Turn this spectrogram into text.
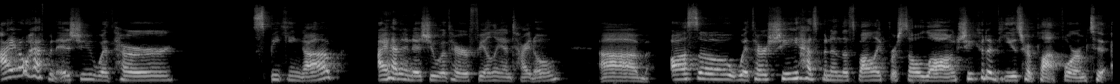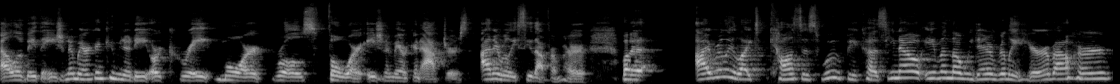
I don't have an issue with her speaking up. I had an issue with her feeling entitled. Um, also, with her, she has been in the spotlight for so long. She could have used her platform to elevate the Asian American community or create more roles for Asian American actors. I didn't really see that from her, but I really liked Constance Wu because, you know, even though we didn't really hear about her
